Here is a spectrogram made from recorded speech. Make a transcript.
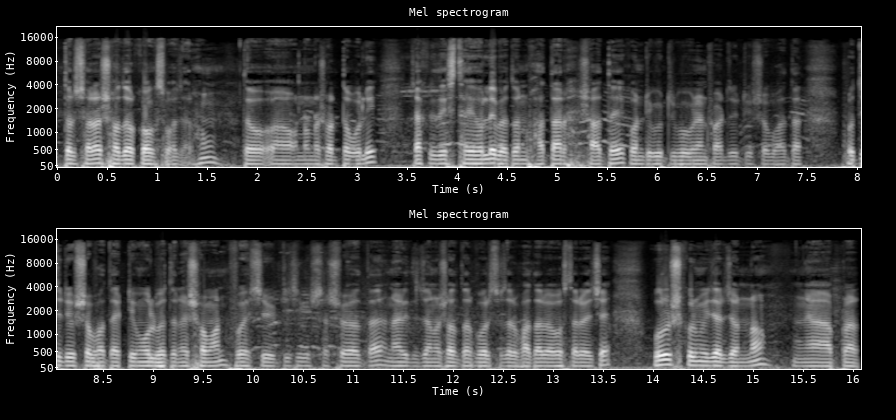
উত্তর ছাড়া সদর কক্সবাজার, হুম? তো অন্যান্য শর্তাবলী, চাকরিতে স্থায়ী হলে বেতন ভাতার সাথে কন্ট্রিবিউটরি প্রভিডেন্ট ফান্ড দুটি উৎসব ভাতা। প্রতিটি উৎসব ভাতা একটি মূল বেতনের সমান। পরিস্থিতি চিকিৎসা সহায়তা, নারীদের জন্য সন্তান পরিচর্যার ভাতার ব্যবস্থা রয়েছে। পুরুষ কর্মীদের জন্য আপনার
